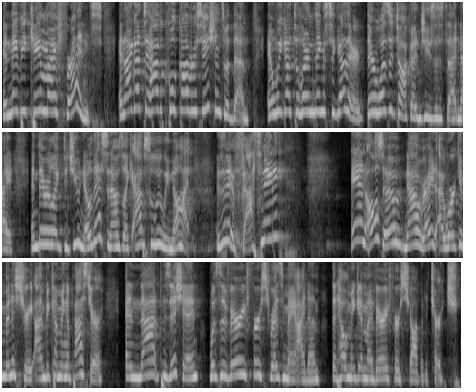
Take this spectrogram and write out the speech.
and they became my friends. And I got to have cool conversations with them. And we got to learn things together. There was a talk on Jesus that night. And they were like, Did you know this? And I was like, Absolutely not. Isn't it fascinating? And also, now, right, I work in ministry, I'm becoming a pastor. And that position was the very first resume item that helped me get my very first job at a church.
